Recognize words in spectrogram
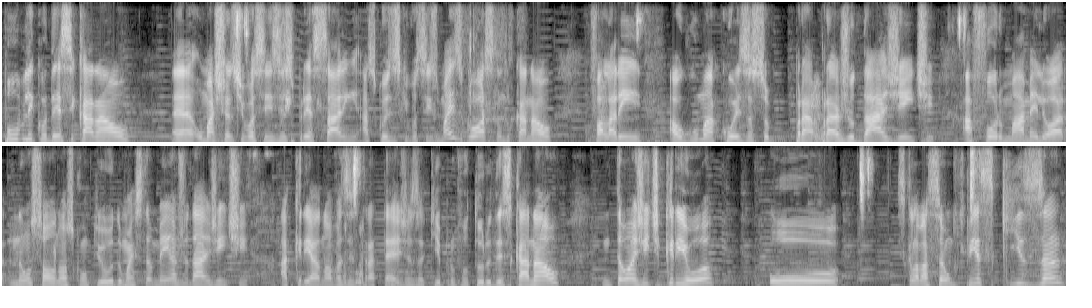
público desse canal, é, uma chance de vocês expressarem as coisas que vocês mais gostam do canal, falarem alguma coisa para ajudar a gente a formar melhor não só o nosso conteúdo, mas também ajudar a gente a criar novas estratégias aqui para o futuro desse canal. Então a gente criou o exclamação pesquisa.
